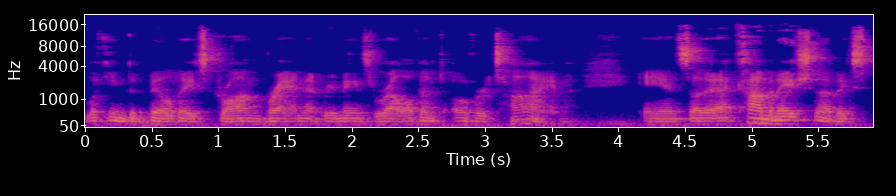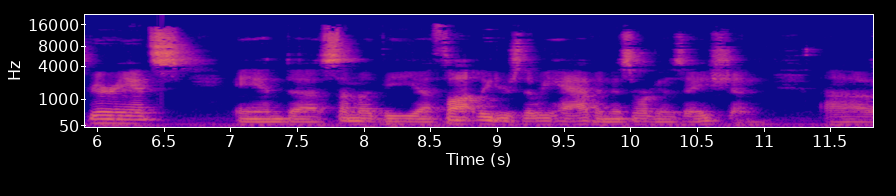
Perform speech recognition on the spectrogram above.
looking to build a strong brand that remains relevant over time. And so that combination of experience and uh, some of the uh, thought leaders that we have in this organization uh,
